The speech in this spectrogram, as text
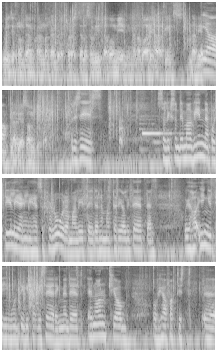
utifrån dem kan man föreställa sig lite av omgivningarna, var det här finns när de, Ja. när är samtida. Precis. Så liksom det man vinner på tillgänglighet så förlorar man lite i den här materialiteten. Och jag har ingenting emot digitalisering, men det är ett enormt jobb och vi har faktiskt eh,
